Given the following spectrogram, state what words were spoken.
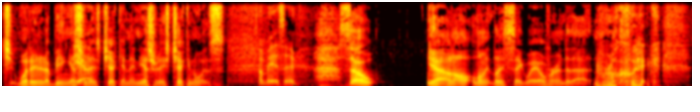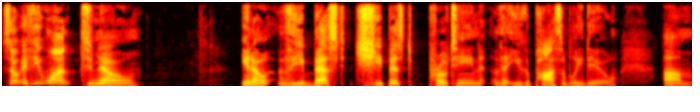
ch- what ended up being Yeah. yesterday's chicken, and yesterday's chicken was amazing. so. Yeah, and I'll, let me let me segue over into that real quick. So, if you want to know, you know, the best, cheapest protein that you could possibly do, um,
